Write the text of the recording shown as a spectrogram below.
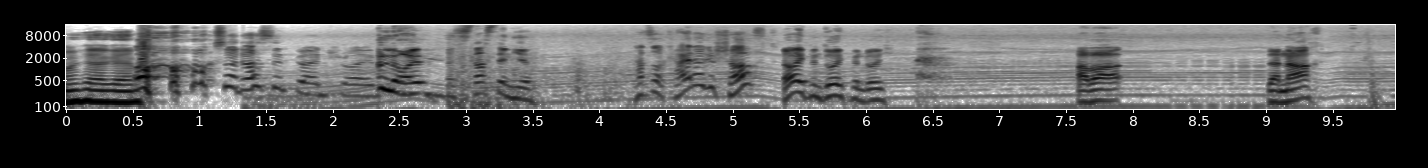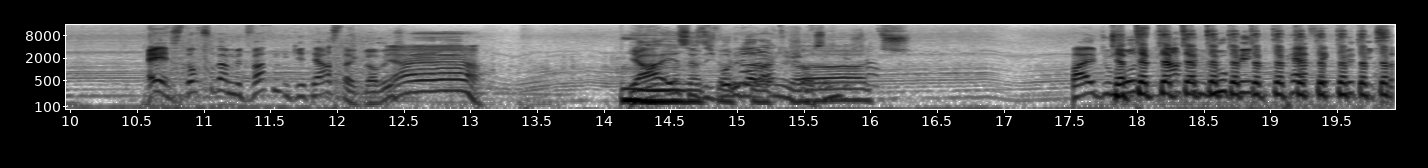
Okay, okay. Was war das denn für ein Schwein? Lol, was ist das denn hier? Hat's doch keiner geschafft? Ja, ich bin durch, ich bin durch. Aber danach... Ey, ist doch sogar mit Waffen GTA-Style, glaube ich. Ja, ja, ja. Ja, Hm, ist es. Ich wurde gerade angeschossen. Weil du musst nach dem Looping perfekt mittig sein,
